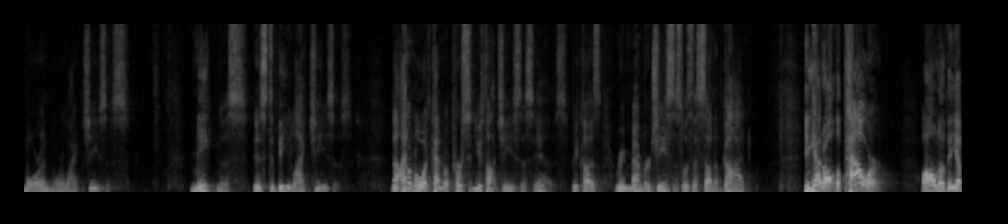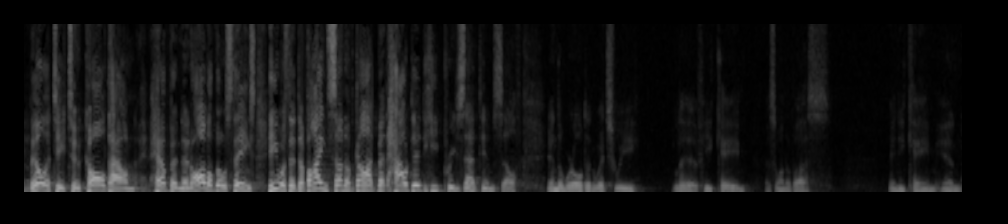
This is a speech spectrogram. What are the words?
more and more like Jesus. Meekness is to be like Jesus. Now, I don't know what kind of a person you thought Jesus is, because remember, Jesus was the Son of God. He had all the power, all of the ability to call down heaven and all of those things. He was the divine Son of God, but how did he present himself in the world in which we live? He came as one of us, and he came in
